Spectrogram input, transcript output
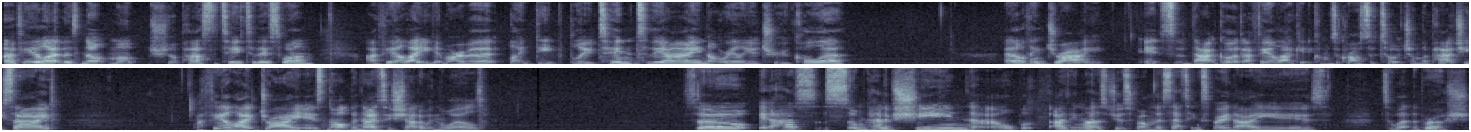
I feel like there's not much opacity to this one. I feel like you get more of a like deep blue tint to the eye, not really a true colour. I don't think dry it's that good. I feel like it comes across a touch on the patchy side. I feel like dry it's not the nicest shadow in the world. So it has some kind of sheen now, but I think that's just from the setting spray that I use to wet the brush.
